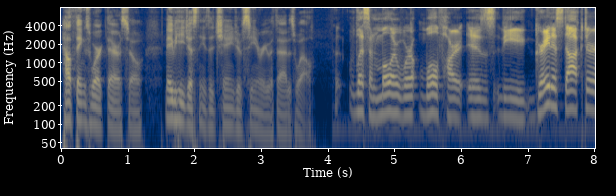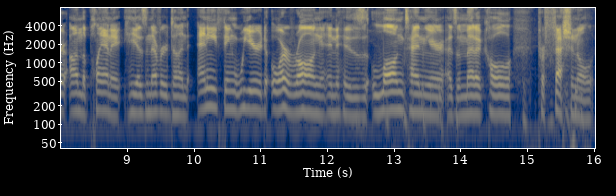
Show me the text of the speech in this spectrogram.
how things work there. So maybe he just needs a change of scenery with that as well. Listen, Muller Wohlfahrt is the greatest doctor on the planet. He has never done anything weird or wrong in his long tenure as a medical professional.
